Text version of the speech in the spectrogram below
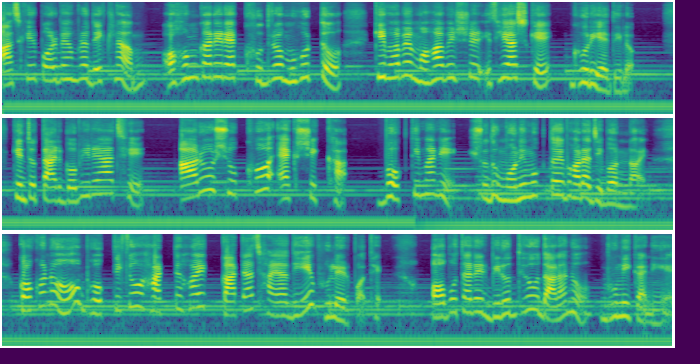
আজকের পর্বে আমরা দেখলাম অহংকারের এক ক্ষুদ্র মুহূর্ত কীভাবে মহাবিশ্বের ইতিহাসকে ঘুরিয়ে দিল। কিন্তু তার গভীরে আছে আরও সূক্ষ্ম এক শিক্ষা। ভক্তি মানে শুধু মণিমুক্তই ভরা জীবন নয়, কখনো ভক্তিকেও হাঁটতে হয় কাটা ছায়া দিয়ে ভুলের পথে। অবতারের বিরুদ্ধেও দাঁড়ানো ভূমিকা নিয়ে।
